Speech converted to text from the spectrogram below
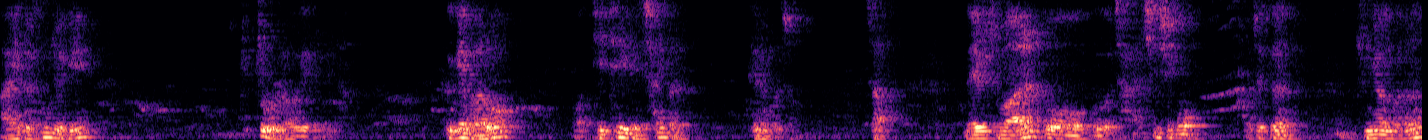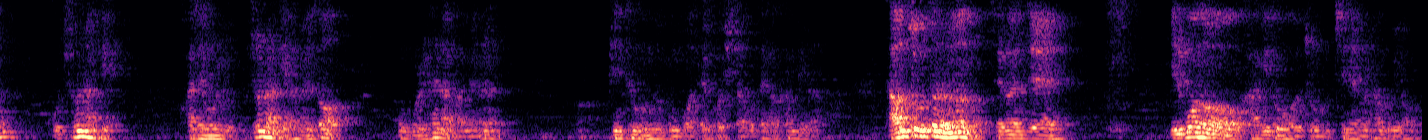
아이들 성적이 쭉쭉 올라가게 됩니다. 그게 바로 어, 디테일의 차이가 되는 거죠. 자, 내일 주말 또그잘 치시고 어쨌든 중요한 거는 꾸준하게 과제물도 꾸준하게 하면서 공부를 해나가면은 어, 빈틈없는 공부가 될 것이라고 생각합니다. 다음 주부터는 제가 이제 일본어 강의도 좀 진행을 하고요.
